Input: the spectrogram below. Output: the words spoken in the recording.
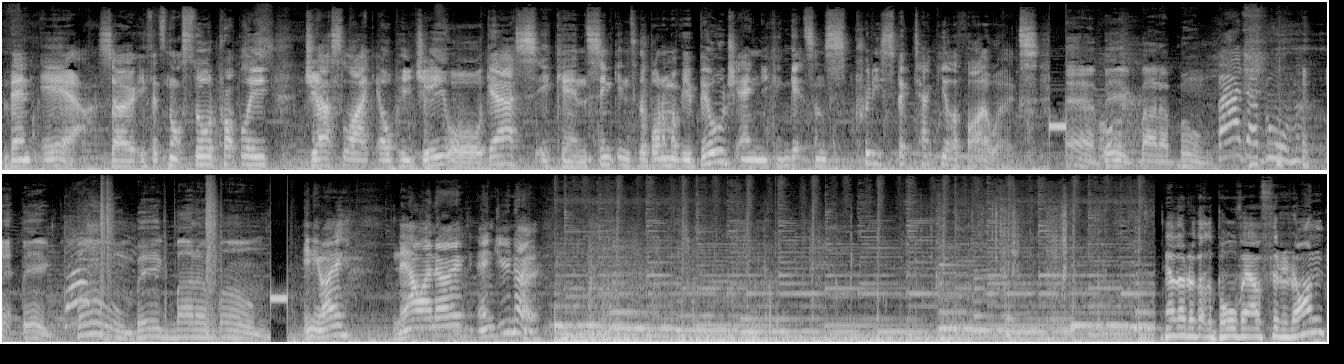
than air. So if it's not stored properly, just like LPG or gas, it can sink into the bottom of your bilge and you can get some pretty spectacular fireworks. Yeah, big bada boom. Bada boom. big boom, big bada boom. Anyway, now I know and you know. Now that I've got the ball valve fitted on,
